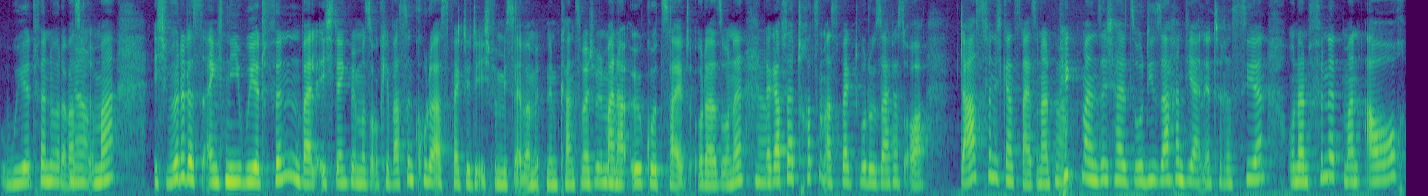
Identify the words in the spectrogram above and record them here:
weird finde oder was ja. auch immer, ich würde das eigentlich nie weird finden, weil ich denke mir immer so, okay, was sind coole Aspekte, die ich für mich selber mitnehmen kann, zum Beispiel in meiner Öko-Zeit oder so, ne? Ja. Da gab es halt trotzdem Aspekte, wo du gesagt hast, oh, das finde ich ganz nice. Und dann ja. pickt man sich halt so die Sachen, die einen interessieren und dann findet man auch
